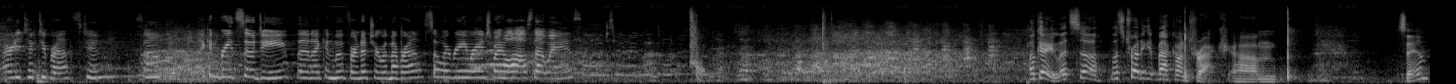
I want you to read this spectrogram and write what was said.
I already took two breaths, too. So I can breathe so deep that I can move furniture with my breath. So I rearranged my whole house that way. So I just Okay, let's uh, let's try to get back on track. Um, Sam,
